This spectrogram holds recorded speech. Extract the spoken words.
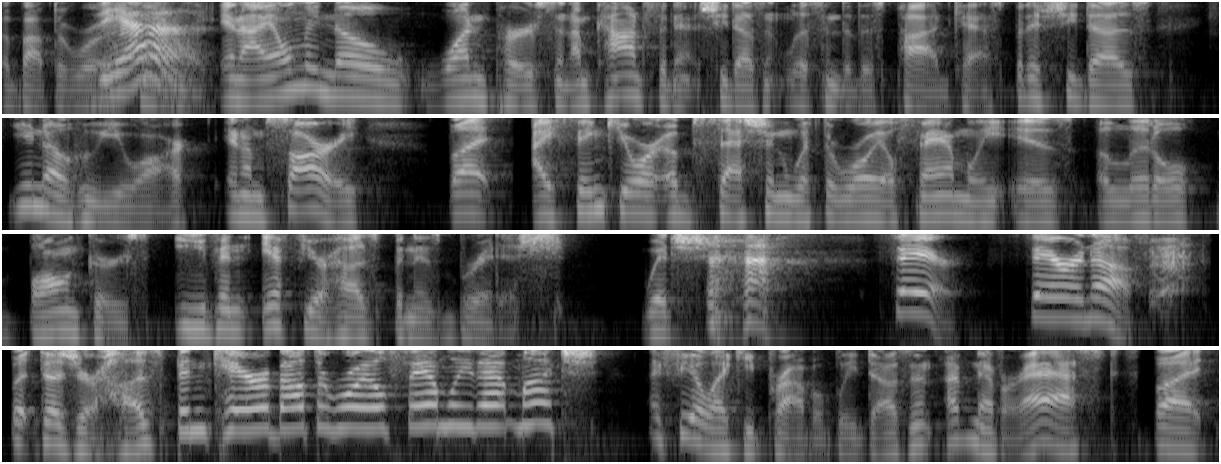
about the royal Yeah. family. And I only know one person. I'm confident she doesn't listen to this podcast, but if she does, you know who you are. And I'm sorry, but I think your obsession with the royal family is a little bonkers, even if your husband is British, which fair, fair enough. But does your husband care about the royal family that much? I feel like he probably doesn't. I've never asked, but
